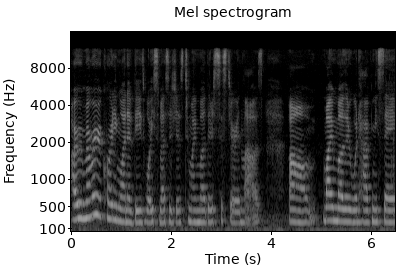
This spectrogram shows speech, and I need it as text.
I remember recording one of these voice messages to my mother's sister in laws. Um, my mother would have me say,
